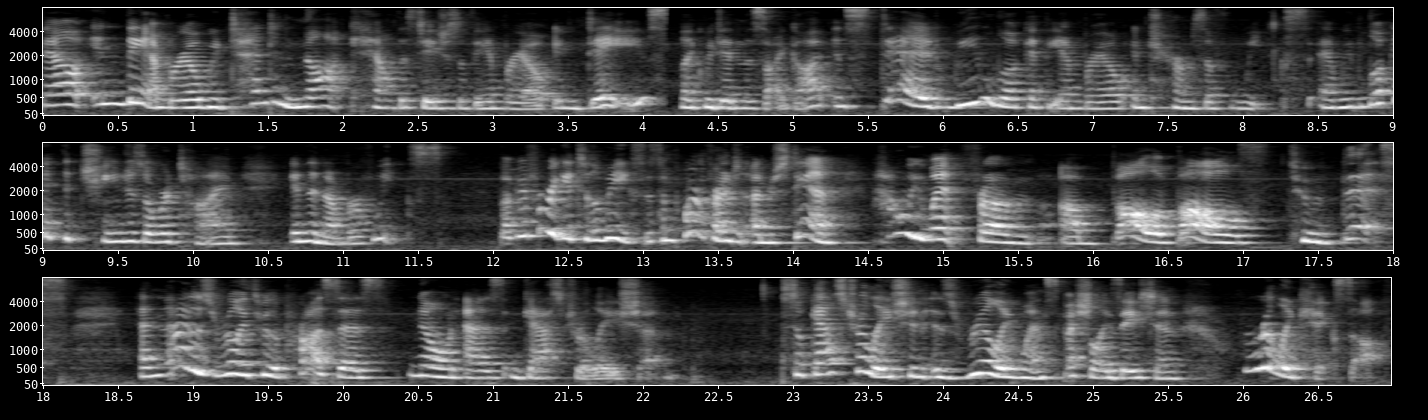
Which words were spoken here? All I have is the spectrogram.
Now, in the embryo, we tend to not count the stages of the embryo in days, like we did in the zygote. Instead, we look at the embryo in terms of weeks, and we look at the changes over time in the number of weeks. But before we get to the weeks, it's important for us to understand how we went from a ball of balls to this. And that is really through the process known as gastrulation. So gastrulation is really when specialization really kicks off.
